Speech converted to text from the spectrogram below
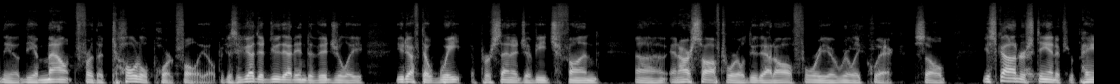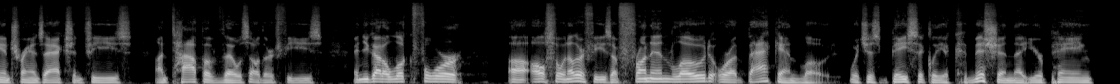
you know, the amount for the total portfolio. Because if you had to do that individually, you'd have to weight the percentage of each fund, uh, and our software will do that all for you really quick. So you just got to understand if you're paying transaction fees on top of those other fees, and you got to look for uh, also another fee is a front end load or a back end load, which is basically a commission that you're paying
